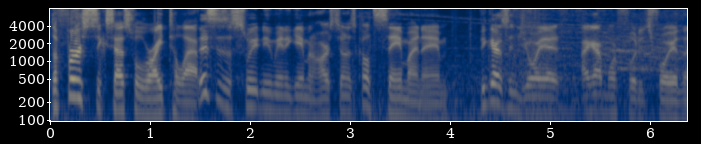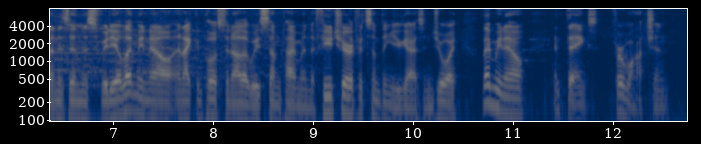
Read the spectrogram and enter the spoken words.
The first successful right to left. This is a sweet new mini game in Hearthstone. It's called Say My Name. If you guys enjoy it, I got more footage for you than is in this video. Let me know, and I can post another week sometime in the future. If it's something you guys enjoy, let me know, and thanks for watching.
